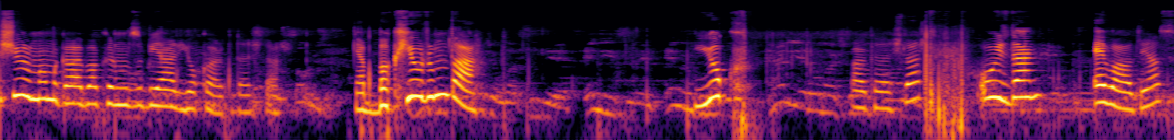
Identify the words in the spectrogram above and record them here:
Dolaşıyorum ama galiba kırmızı bir yer yok arkadaşlar. Ya bakıyorum da yok arkadaşlar. O yüzden ev alacağız.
